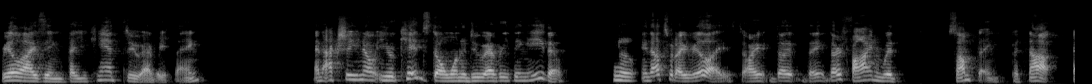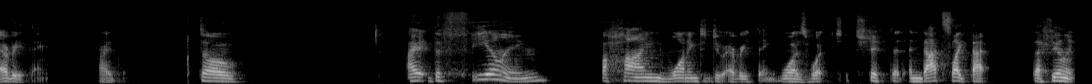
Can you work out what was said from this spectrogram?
realizing that you can't do everything. And actually, you know, your kids don't want to do everything either. No. And that's what I realized. I they, they they're fine with something, but not everything, right? So I the feeling behind wanting to do everything was what shifted. And that's like that that feeling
